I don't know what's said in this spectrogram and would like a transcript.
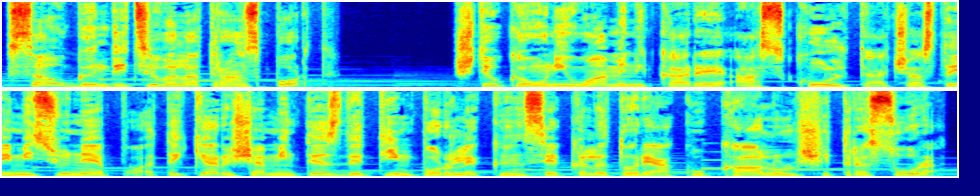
Sau gândiți-vă la transport. Știu că unii oameni care ascultă această emisiune poate chiar își amintesc de timpurile când se călătorea cu calul și trăsura.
